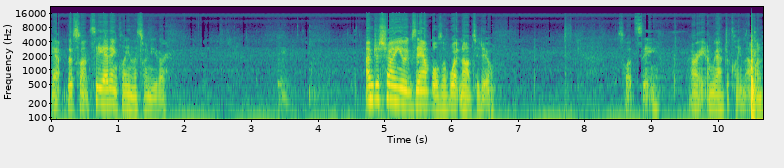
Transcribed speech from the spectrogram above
Yeah, this one. See, I didn't clean this one either. I'm just showing you examples of what not to do. So let's see. All right, I'm going to have to clean that one.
